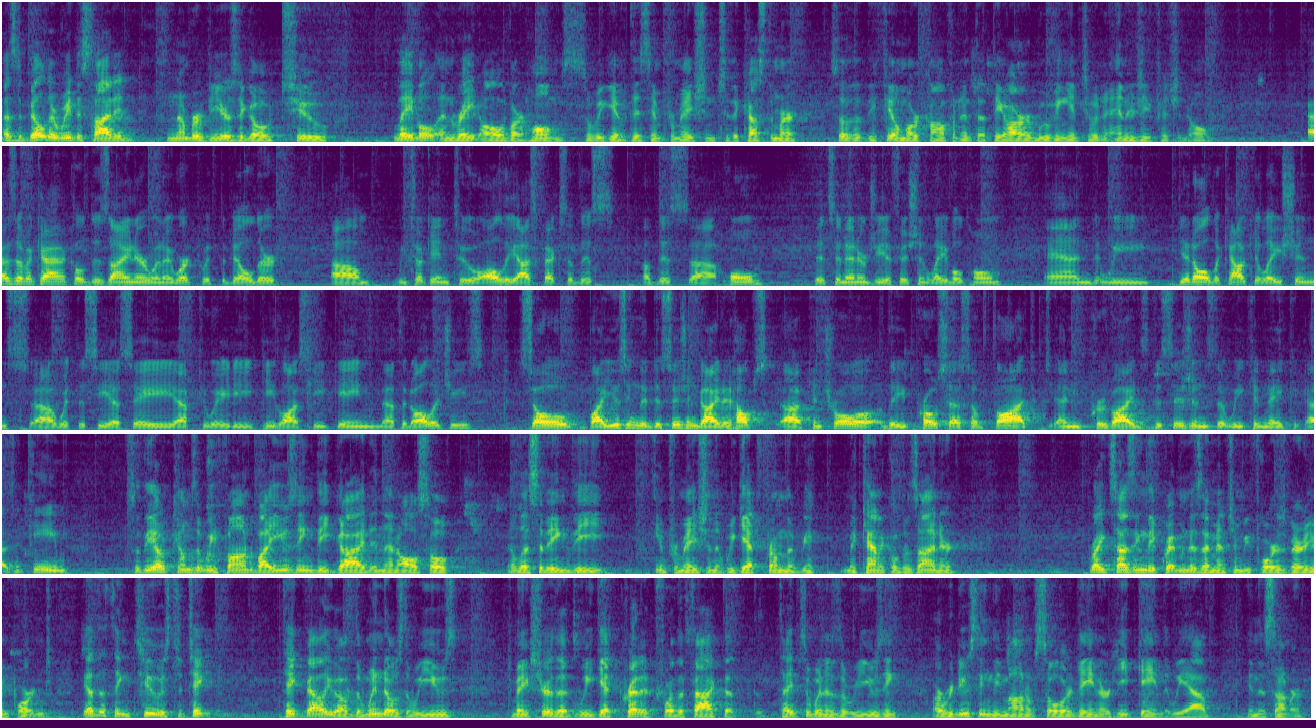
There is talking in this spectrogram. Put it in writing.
As a builder, we decided a number of years ago to label and rate all of our homes. So we give this information to the customer so that they feel more confident that they are moving into an energy efficient home. As a mechanical designer, when I worked with the builder, um, we took into all the aspects of this, of this uh, home that's an energy efficient labeled home and we did all the calculations uh, with the CSA F280 heat loss heat gain methodologies. So by using the decision guide, it helps uh, control the process of thought and provides decisions that we can make as a team. So the outcomes that we found by using the guide and then also eliciting the information that we get from the me mechanical designer, right sizing the equipment, as I mentioned before, is very important. The other thing too is to take, take value of the windows that we use to make sure that we get credit for the fact that the types of windows that we're using are reducing the amount of solar gain or heat gain that we have in the summer.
